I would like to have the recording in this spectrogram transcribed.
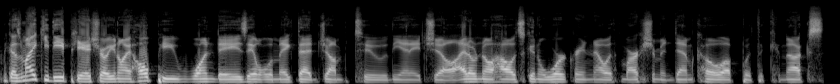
because Mikey DiPietro, you know, I hope he one day is able to make that jump to the NHL. I don't know how it's going to work right now with Markstrom and Demko up with the Canucks,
